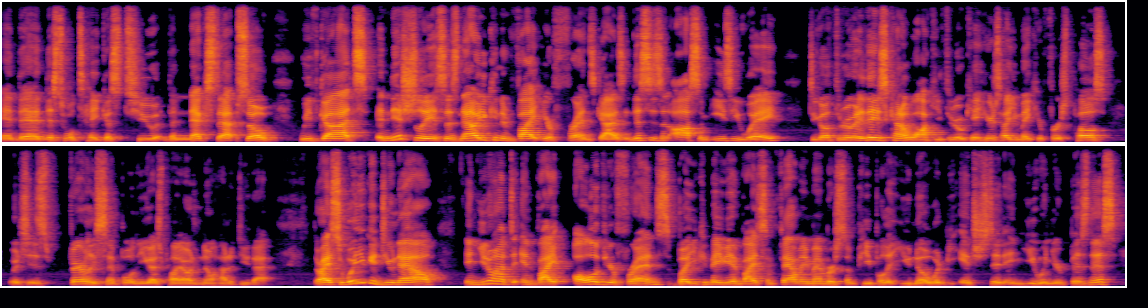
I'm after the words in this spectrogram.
and then this will take us to the next step. So we've got initially it says now you can invite your friends guys and this is an awesome easy way to go through it. They just kind of walk you through okay here's how you make your first post which is fairly simple and you guys probably don't know how to do that. All right so what you can do now and you don't have to invite all of your friends But you can maybe invite some family members some people that you know would be interested in you and your business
